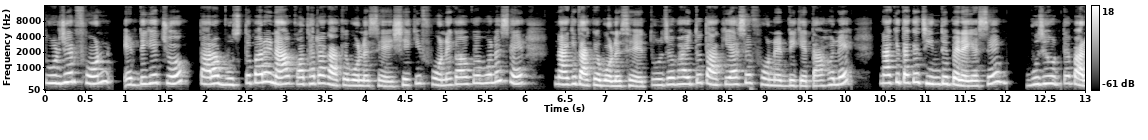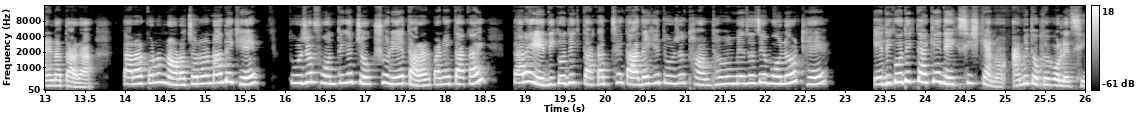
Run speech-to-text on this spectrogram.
তুর্যের ফোন এর দিকে চোখ, তারা বুঝতে পারে না কথাটা কাকে বলেছে। সে কি ফোনে কাউকে বলেছে নাকি তাকে বলেছে? তুর্য ভাই তো তাকিয়ে আছে ফোনের দিকে, তাহলে নাকি তাকে চিনতে পেরে গেছে? বুঝে উঠতে পারে না তারা। তারার কোনো নড়াচড়া না দেখে তুর্য ফোন থেকে চোখ সরিয়ে তারার পানে তাকায়। তারা এদিক ওদিক তাকাচ্ছে, তা দেখে তুর্য থমথমে মেজাজে বলে ওঠে, এদিক ওদিক তাকিয়ে দেখছিস কেন? আমি তোকে বলেছি।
